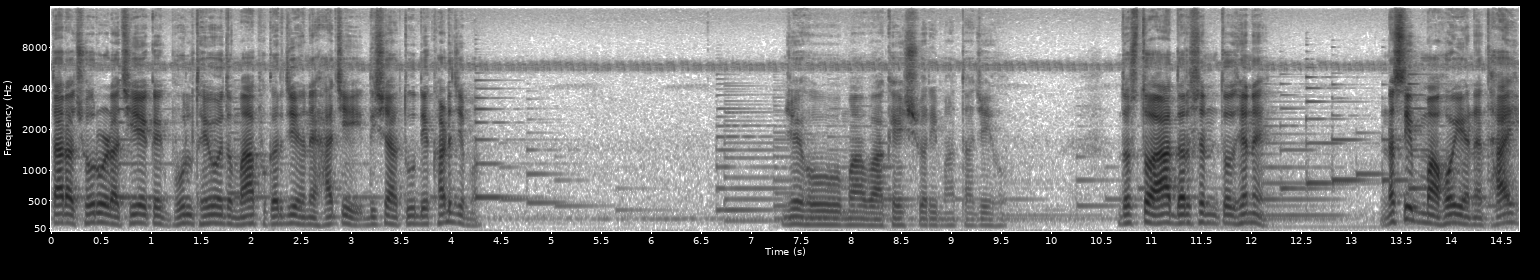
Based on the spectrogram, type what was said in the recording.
તારા છોરોડા છીએ, કંઈક ભૂલ થઈ હોય તો માફ કરજે અને સાચી દિશા તું દેખાડજે માં. જય હો માં વાઘેશ્વરી માતા, જય હો. દોસ્તો, આ દર્શન તો છે ને નસીબમાં હોય અને થાય.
